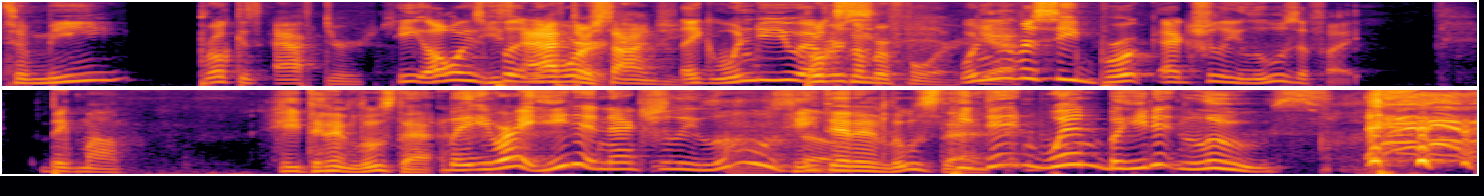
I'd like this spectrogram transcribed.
to me, Brook is after. He always He's put in after work. Sanji. Like when do you ever Brook's see, number four. when you ever see Brook actually lose a fight? Big Mom. He didn't lose that. But you're right, he didn't actually lose. he though. didn't lose that. He didn't win, but he didn't lose.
